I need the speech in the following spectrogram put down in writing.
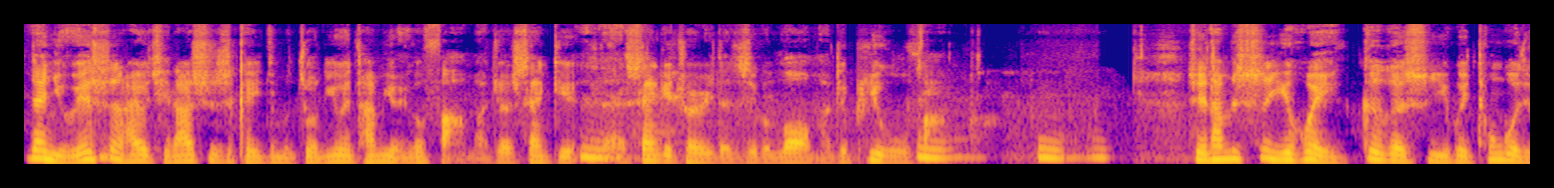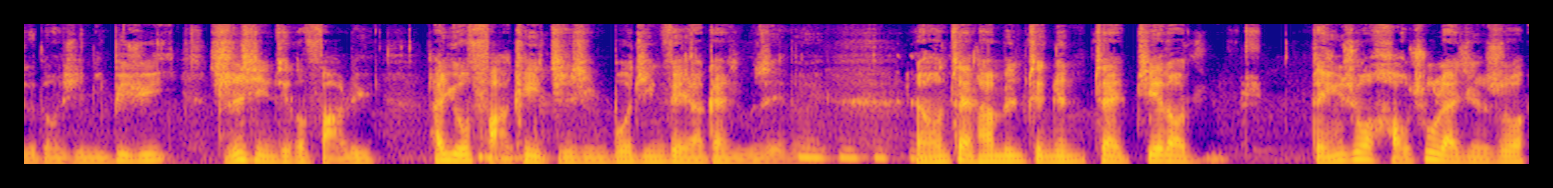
那纽约市还有其他市是可以这么做的，因为他们有一个法嘛，叫 sanctuary 的这个 law 嘛，就庇护法。嗯嗯。所以他们市议会各个市议会通过这个东西，你必须执行这个法律，他有法可以执行，拨经费啊，干什么这些东西。然后在他们这边在街道。等于说好处来就是说，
